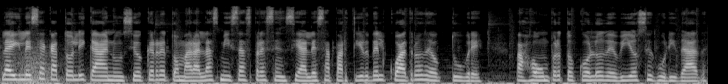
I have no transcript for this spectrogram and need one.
La Iglesia Católica anunció que retomará las misas presenciales a partir del 4 de octubre, bajo un protocolo de bioseguridad,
